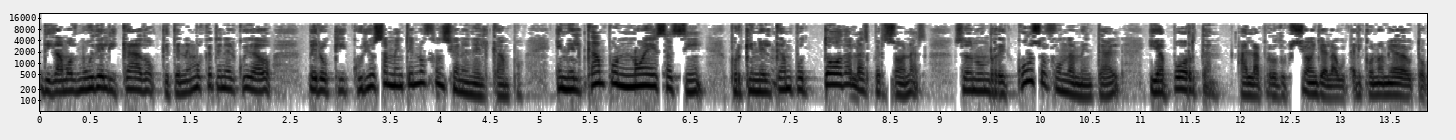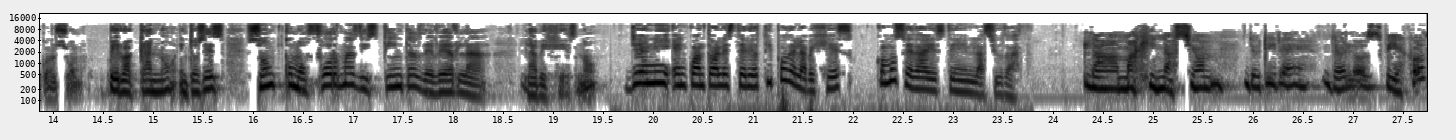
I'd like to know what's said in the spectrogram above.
digamos, muy delicado, que tenemos que tener cuidado, pero que curiosamente no funciona en el campo. En el campo no es así, porque en el campo todas las personas son un recurso fundamental y aportan a la producción y a la, economía de autoconsumo. Pero acá no. Entonces, son como formas distintas de ver la, la vejez, ¿no? Jenny, en cuanto al estereotipo de la vejez, ¿cómo se da este en la ciudad? La imaginación, yo diré, de los viejos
